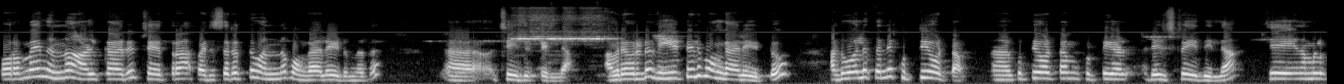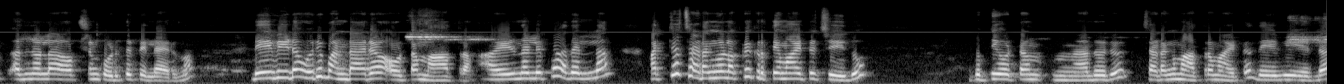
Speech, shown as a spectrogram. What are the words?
പുറമേ നിന്ന് ആൾക്കാർ ക്ഷേത്ര പരിസരത്ത് വന്ന് പൊങ്കാല ഇടുന്നത് ചെയ്തിട്ടില്ല. അവരവരുടെ വീട്ടിൽ പൊങ്കാല ഇട്ടു. അതുപോലെ തന്നെ കുത്തിയോട്ടം കുത്തിയോട്ടം കുട്ടികൾ രജിസ്റ്റർ ചെയ്തില്ല. ചെയ്- നമ്മൾ അതിനുള്ള ഓപ്ഷൻ കൊടുത്തിട്ടില്ലായിരുന്നു. ദേവിയുടെ ഒരു ഭണ്ഡാര ഓട്ടം മാത്രം. എഴുന്നള്ളിപ്പ് അതെല്ലാം മറ്റു ചടങ്ങുകളൊക്കെ കൃത്യമായിട്ട് ചെയ്തു. കുത്തിയോട്ടം അതൊരു ചടങ്ങ് മാത്രമായിട്ട് ദേവിയുടെ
